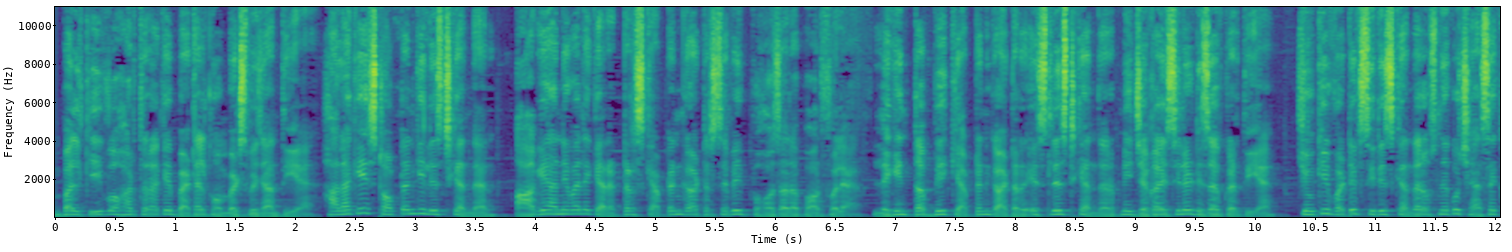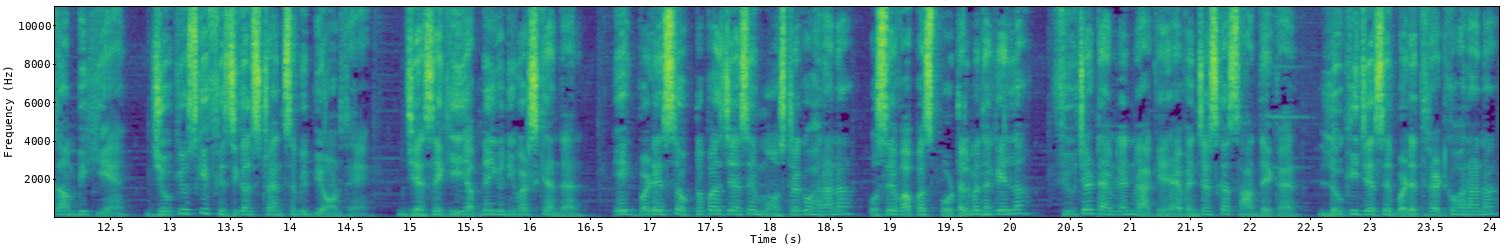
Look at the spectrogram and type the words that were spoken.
बल्कि वो हर तरह के बैटल कॉम्बेट्स भी जानती है। हालाँकि इस टॉप टेन की लिस्ट के अंदर आगे आने वाले कैरेक्टर्स कैप्टन कार्टर से भी बहुत ज़्यादा पावरफुल है, लेकिन तब भी कैप्टन कार्टर इस लिस्ट के अंदर अपनी जगह इसीलिए डिजर्व करती है, क्योंकि वटिफ सीरीज़ के अंदर उसने कुछ ऐसे काम भी किए हैं, जो कि उसकी फ़िज़िकल स्ट्रेंथ से भी बियॉन्ड थे। जैसे कि अपने यूनिवर्स के अंदर, एक बड़े से ऑक्टोपस जैसे मॉन्स्टर को हराना, उसे वापस पोर्टल में धकेलना फ्यूचर टाइमलाइन में आके एवेंजर्स का साथ देकर लोकी जैसे बड़े थ्रेट को हराना,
